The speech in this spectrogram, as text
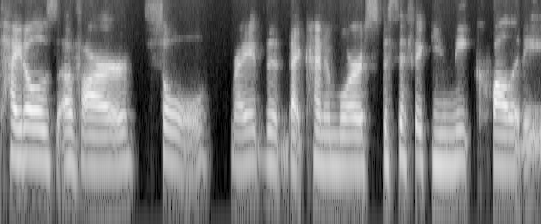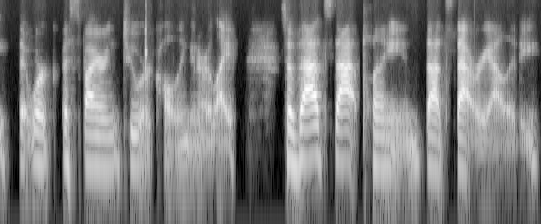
titles of our soul right? That that kind of more specific unique quality that we're aspiring to or calling in our life. So that's that plane. That's that reality.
